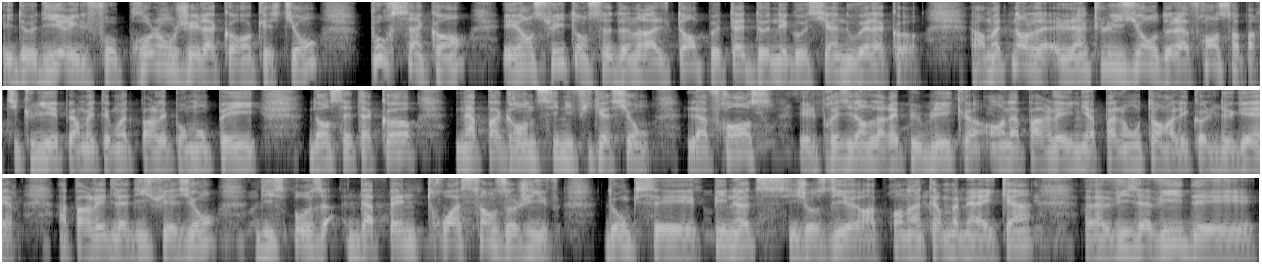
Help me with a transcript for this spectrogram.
est de dire il faut prolonger l'accord en question pour cinq ans et ensuite on se donnera le temps peut-être de négocier un nouvel accord. Alors maintenant, l'inclusion de la France en particulier, permettez-moi de parler pour mon pays, dans cet accord n'a pas grande signification. La France, et le président de la République en a parlé il n'y a pas longtemps à l'école de guerre, a parlé de la dissuasion, dispose d'à peine 300 ogives. Donc c'est peanuts, si j'ose dire, prendre un terme américain, euh, vis-à-vis des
